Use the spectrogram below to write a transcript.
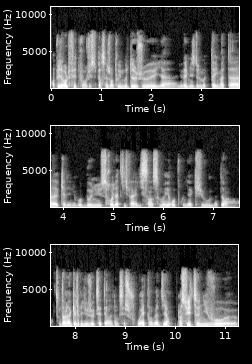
en plus d'avoir le fait de pouvoir juste personnage dans tous les modes de jeu, il y a une nouvelle mise de mode Time Attack, il y a des nouveaux bonus relatifs à la licence Mohiro Pro Yakyun dans, dans la galerie du jeu, etc. Donc c'est chouette, on va dire. Ensuite, niveau, euh,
